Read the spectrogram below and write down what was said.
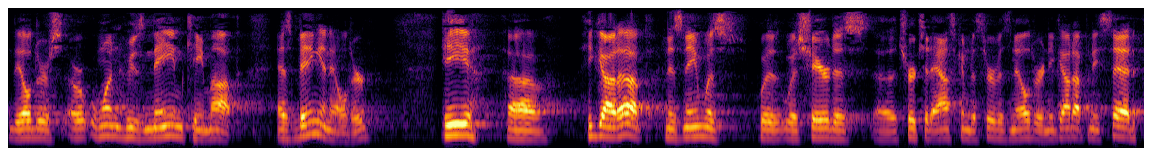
the elders, or one whose name came up as being an elder, he, uh, he got up and his name was, was, was shared as uh, the church had asked him to serve as an elder. And he got up and he said,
